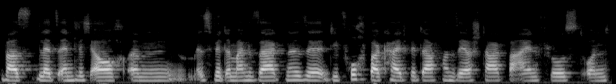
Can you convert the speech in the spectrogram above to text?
was letztendlich auch, ähm, es wird immer gesagt, ne, sehr, die Fruchtbarkeit wird davon sehr stark beeinflusst und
